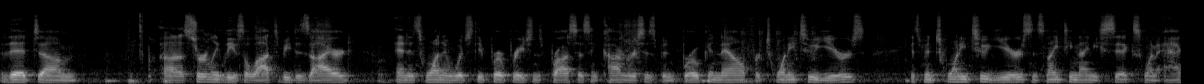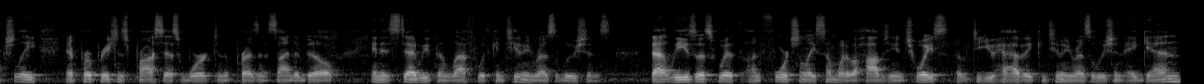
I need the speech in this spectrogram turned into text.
that um, uh, certainly leaves a lot to be desired, and it's one in which the appropriations process in Congress has been broken now for 22 years. It's been 22 years since 1996 when actually an appropriations process worked and the president signed a bill, and instead we've been left with continuing resolutions. That leaves us with, unfortunately, somewhat of a Hobbesian choice of do you have a continuing resolution again,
